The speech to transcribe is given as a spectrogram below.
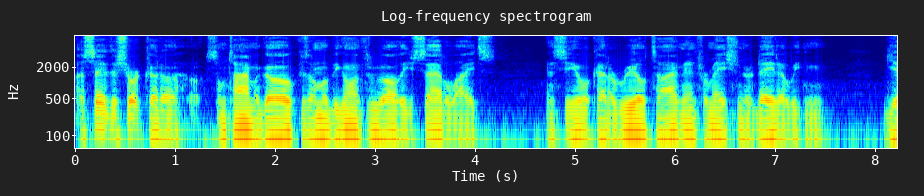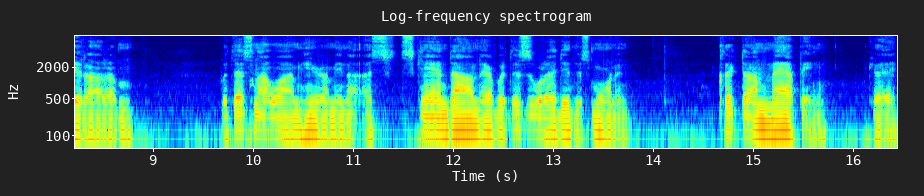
I saved the shortcut uh, some time ago because I'm going to be going through all these satellites and see what kind of real-time information or data we can get out of them. But that's not why I'm here. I mean, I, I scanned down there, but this is what I did this morning. Clicked on mapping, okay,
